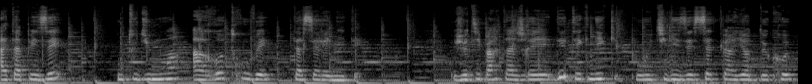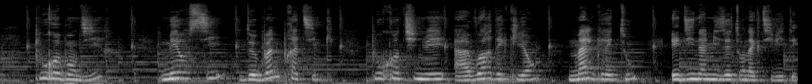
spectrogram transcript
à t'apaiser ou tout du moins à retrouver ta sérénité. Je t'y partagerai des techniques pour utiliser cette période de creux pour rebondir, mais aussi de bonnes pratiques pour continuer à avoir des clients malgré tout et dynamiser ton activité.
